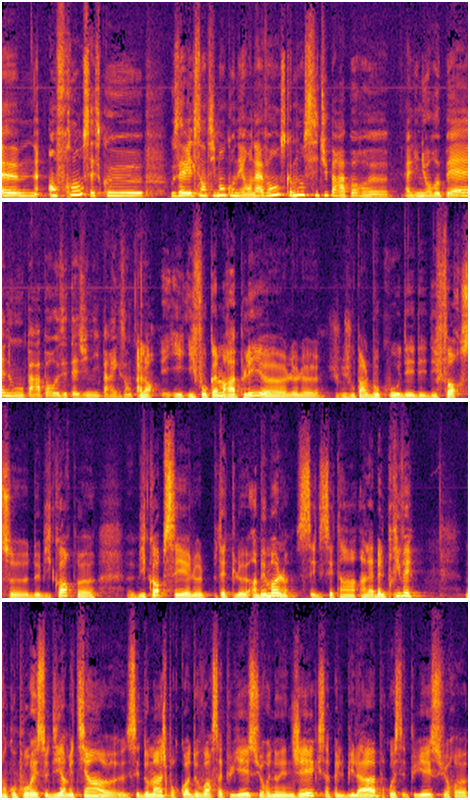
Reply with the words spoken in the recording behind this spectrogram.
euh, en France, est-ce que vous avez le sentiment qu'on est en avance? Comment on se situe par rapport euh, à l'Union européenne ou par rapport aux États-Unis, par exemple? Alors, il, faut quand même rappeler, euh, le, je vous parle beaucoup des, forces de Bicorp. Bicorp, c'est peut-être un bémol, c'est un, un label privé. Donc on pourrait se dire, mais tiens, euh, c'est dommage, pourquoi devoir s'appuyer sur une ONG qui s'appelle Bila? Pourquoi s'appuyer sur euh,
